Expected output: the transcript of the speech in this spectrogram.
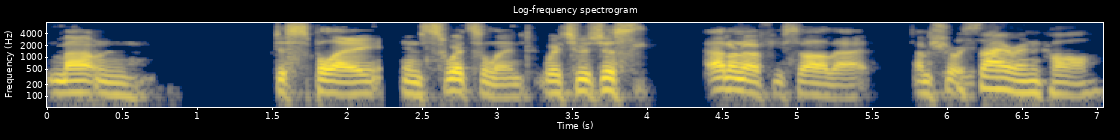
Mountain display in Switzerland, which was just, I don't know if you saw that. I'm sure. The siren call.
